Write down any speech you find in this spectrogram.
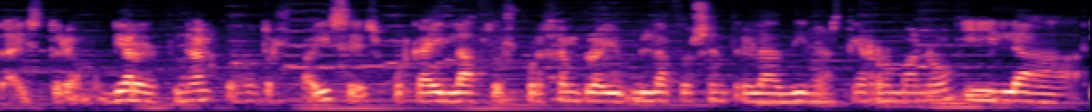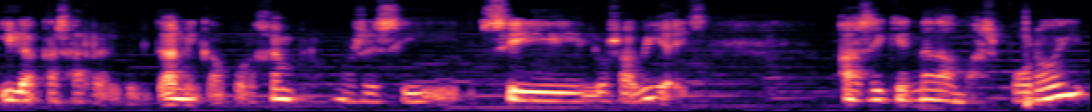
la historia mundial al final, con otros países, porque hay lazos, por ejemplo, hay lazos entre la dinastía romano y la, y la Casa Real Británica, por ejemplo, no sé si, si lo sabíais. Así que nada más por hoy.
